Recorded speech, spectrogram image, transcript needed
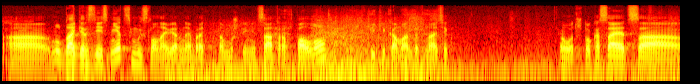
А, ну, дагер здесь нет смысла, наверное, брать, потому что инициаторов полно в пике команды Fnatic. Вот, что касается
